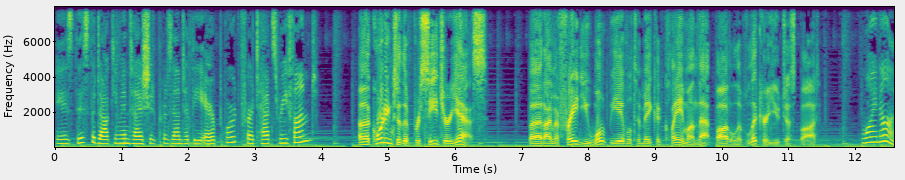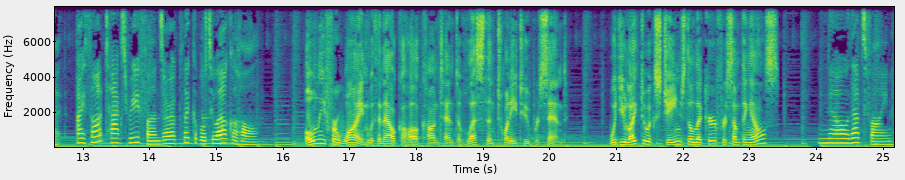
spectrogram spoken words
Is this the document I should present at the airport for a tax refund? According to the procedure, yes. But I'm afraid you won't be able to make a claim on that bottle of liquor you just bought. Why not? I thought tax refunds are applicable to alcohol. Only for wine with an alcohol content of less than 22%. Would you like to exchange the liquor for something else? No, that's fine.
